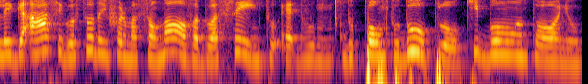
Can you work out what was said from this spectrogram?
Legal. Ah, você gostou da informação nova do acento, é do, do ponto duplo? Que bom, Antônio.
